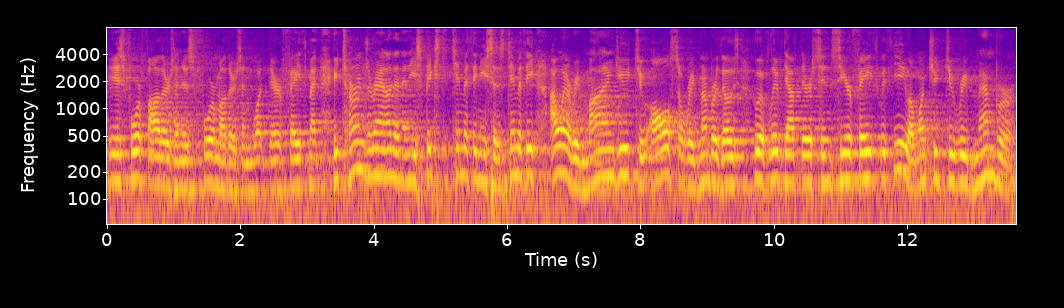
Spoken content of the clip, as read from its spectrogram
his forefathers and his foremothers and what their faith meant. He turns around and then he speaks to Timothy and he says, Timothy, I want to remind you to also remember those who have lived out their sincere faith with you. I want you to remember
